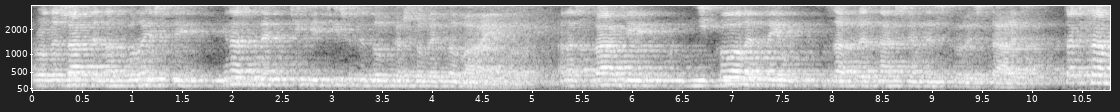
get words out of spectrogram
пролежати на поличці, і нас буде тільки тішити думка, що ми то маємо. А насправді ніколи тим за призначенням не скористалися. Так само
